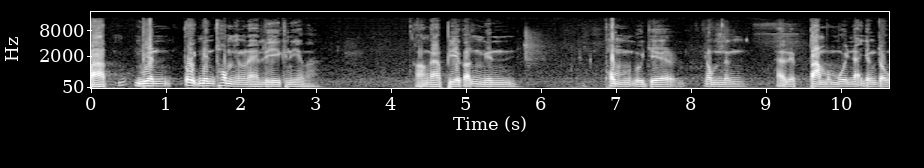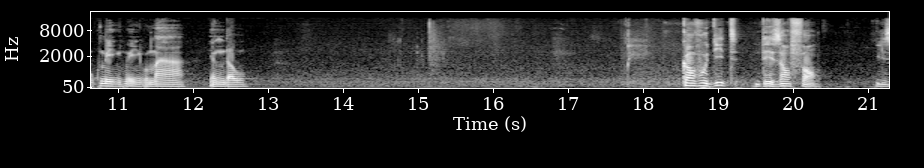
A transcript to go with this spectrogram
បាទមានតូចមានធំយ៉ាងដែរលីគ្នាបាទកងការពារគាត់មានធំដូចជាខ្ញុំនឹងហើយ5 6នាក់យ៉ាងទៅក្មេងក្មេងកុមារយ៉ាងទៅ Quand vous dites des enfants, ils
